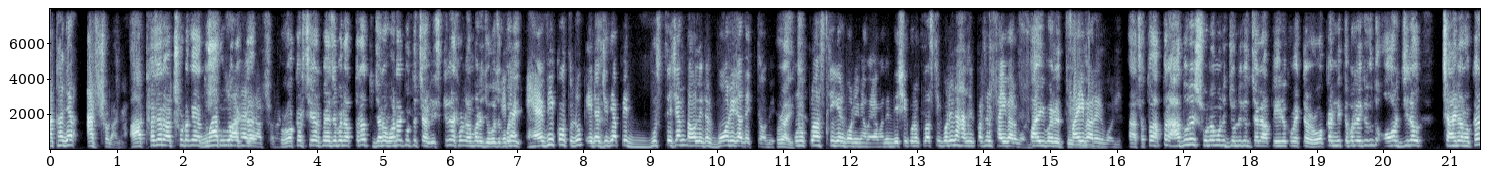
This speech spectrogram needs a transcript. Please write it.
আট হাজার আটশো টাকা। আট হাজার আটশো টাকা মাত্র আট হাজার আটশো টাকা। রকার চেয়ার পেয়ে যাবেন আপনারা। যারা অর্ডার করতে চান স্ক্রিনে এখন নাম্বারে যোগাযোগ করি। হেভি কতটুক এটা যদি আপনি বুঝতে চান তাহলে এটার বডিটা দেখতে হবে। কোনো প্লাস্টিকের বডি না ভাই আমাদের দেশে কোনো প্লাস্টিক বডি না হান্ড্রেড পার্সেন্ট ফাইবার বডি ফাইবারের ফাইবারের বডি আচ্ছা তো আপনার আদরের সোনামণির জন্য কিন্তু চাইলে আপনি এরকম একটা রকার নিতে পারেন। কিন্তু অরিজিনাল চায়না রকার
